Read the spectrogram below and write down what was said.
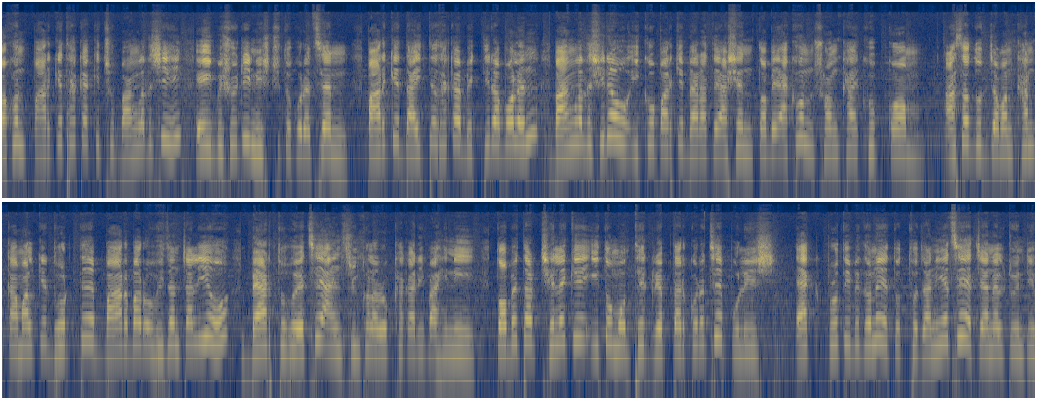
তখন পার্কে থাকা কিছু বাংলাদেশি এই বিষয়টি নিশ্চিত করেছেন। পার্কে দায়িত্বে থাকা ব্যক্তিরা বলেন, বাংলাদেশিরাও ইকো পার্কে বেড়াতে আসেন, তবে এখন সংখ্যায় খুব কম। আসাদুজ্জামান খান কামালকে ধরতে বারবার অভিযান চালিয়েও ব্যর্থ হয়েছে আইনশৃঙ্খলা রক্ষাকারী বাহিনী। তবে তার ছেলেকে ইতোমধ্যে গ্রেপ্তার করেছে পুলিশ। এক প্রতিবেদনে তথ্য জানিয়েছে চ্যানেল টোয়েন্টি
